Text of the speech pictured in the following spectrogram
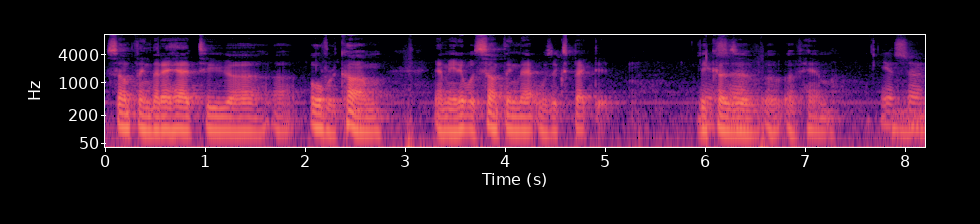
something that I had to uh, uh, overcome. I mean, it was something that was expected because sir. of, of, of him. Yes, sir. Mhm.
